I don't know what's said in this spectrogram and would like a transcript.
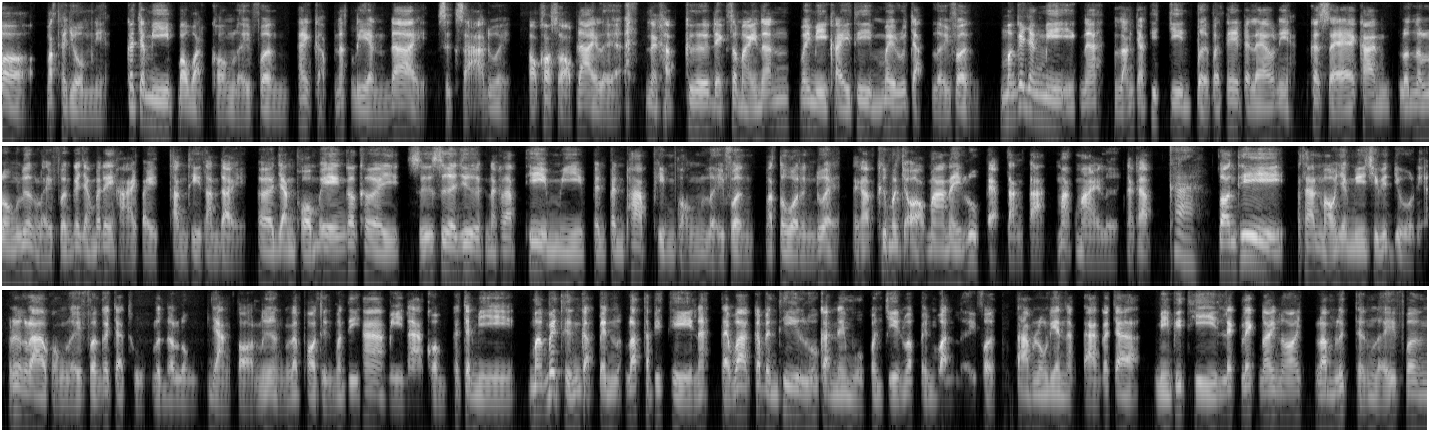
มัธยมเนี่ยก็จะมีประวัติของเหลยเฟิงให้กับนักเรียนได้ศึกษาด้วยออกข้อสอบได้เลยนะครับคือเด็กสมัยนั้นไม่มีใครที่ไม่รู้จักเหลยเฟิง มันก็ยังมีอีกนะ หลังจากที่จีนเปิดประเทศไปแล้วเนี่ย กระแสการรณรงค์เรื่องไหลเฟิงก็ยังไม่ได้หายไปทันทีทันใดเอออย่างผมเองก็เคยซื้อเสื้อยืดนะครับที่มีเป็นเป็นภาพพิมพ์ของเหลยเฟิงมาตัวหนึ่งด้วยนะครับคือมันจะออกมาในรูปแบบต่างๆ มากมายเลยนะครับค่ะตอนที่ประธานเหมายังมีชีวิตอยู่เนี่ยเรื่องราวของเหลยเฟิงก็จะถูกรณรงค์อย่างต่อเนื่อง แล้วพอถึงวันที่ 5 มีนาคมก็จะมีมันไม่ถึงกับเป็นรัฐพิธีนะแต่ว่าก็เป็นที่รู้กันในหมู่คนจีนว่าเป็นวันเหลยเฟิงตามโรงเรียนต่างๆ ก็จะมีพิธีเล็กๆ น้อยๆลำลึกถึงเหลยเฟิง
